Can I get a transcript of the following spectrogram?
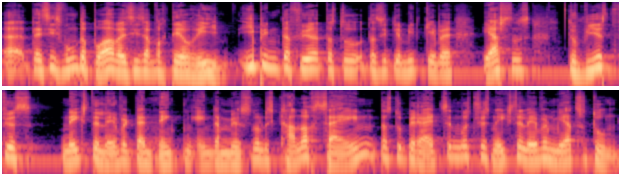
Äh, das ist wunderbar, aber es ist einfach Theorie. Ich bin dafür, dass, du, dass ich dir mitgebe, erstens, du wirst fürs nächste Level dein Denken ändern müssen. Und es kann auch sein, dass du bereit sein musst, fürs nächste Level mehr zu tun.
